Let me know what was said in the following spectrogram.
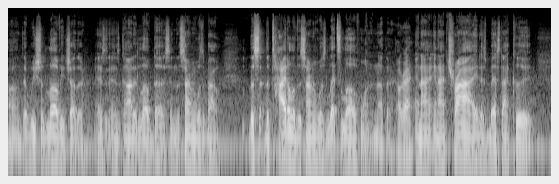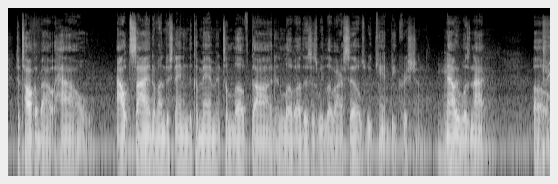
uh, that we should love each other as as God had loved us. And the sermon was about the the title of the sermon was "Let's Love One Another." Okay. And I and I tried as best I could to talk about how outside of understanding the commandment to love God and love others as we love ourselves, we can't be Christian. Now, it was not um,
